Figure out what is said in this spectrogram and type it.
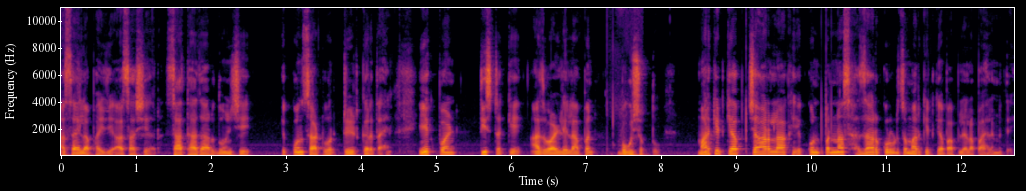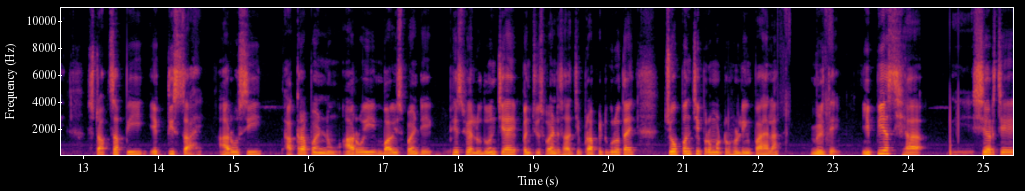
असायला पाहिजे असा शेअर सात हजार दोनशे एकोणसाठवर ट्रेड करत आहे. एक पॉईंट तीस टक्के आज वाढलेला आपण बघू शकतो. मार्केट कॅप चार लाख एकोणपन्नास हजार करोडचं मार्केट कॅप आपल्याला पाहायला मिळते स्टॉकचा पी एकतीसचा आहे. आर ओ सी अकरा पॉईंट नऊ आर ओ ई बावीस पॉईंट एक फेस व्हॅल्यू दोनची आहे पंचवीस पॉईंट सहाची प्रॉफिट ग्रोथ आहे. चोपन्नची प्रमोटर होल्डिंग पाहायला मिळते ई पी एस ह्या शेअरचे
